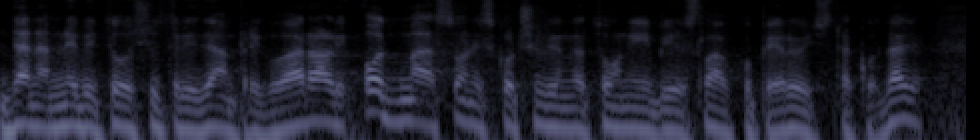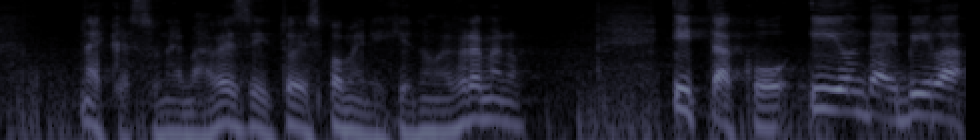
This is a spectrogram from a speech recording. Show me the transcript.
da nam ne bi to jutri dan pregovarali. Odmah su oni skočili na to, nije bio Slavko Perović i tako dalje. Neka su, nema veze i to je spomenik jednome vremenu. I tako, i onda je bila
